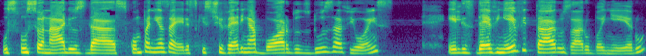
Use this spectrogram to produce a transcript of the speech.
os funcionários das companhias aéreas que estiverem a bordo dos aviões, eles devem evitar usar o banheiro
